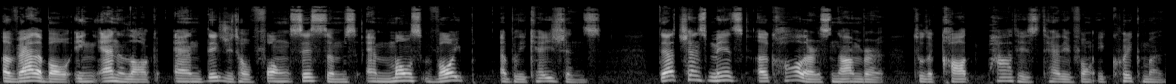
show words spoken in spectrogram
available in analog and digital phone systems and most VoIP applications that transmits a caller's number to the called party's telephone equipment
